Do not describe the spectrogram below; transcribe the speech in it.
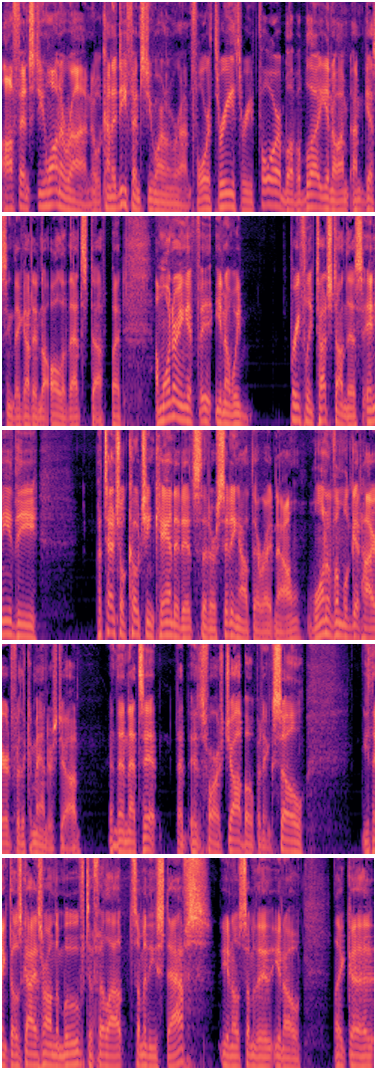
offense do you want to run? What kind of defense do you want to run? Four three, three four, blah blah blah. You know, I'm, I'm guessing they got into all of that stuff, but I'm wondering if it, you know we briefly touched on this. Any of the potential coaching candidates that are sitting out there right now, one of them will get hired for the commander's job, and then that's it as far as job openings. So. You think those guys are on the move to fill out some of these staffs? You know, some of the, you know, like uh,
